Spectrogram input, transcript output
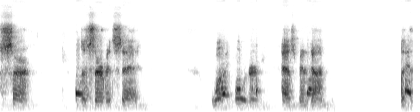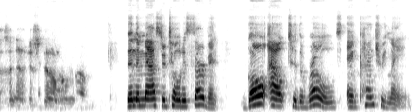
Sir, the servant said, What order has been done? But the then is still. Then the master told his servant, Go out to the roads and country lanes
